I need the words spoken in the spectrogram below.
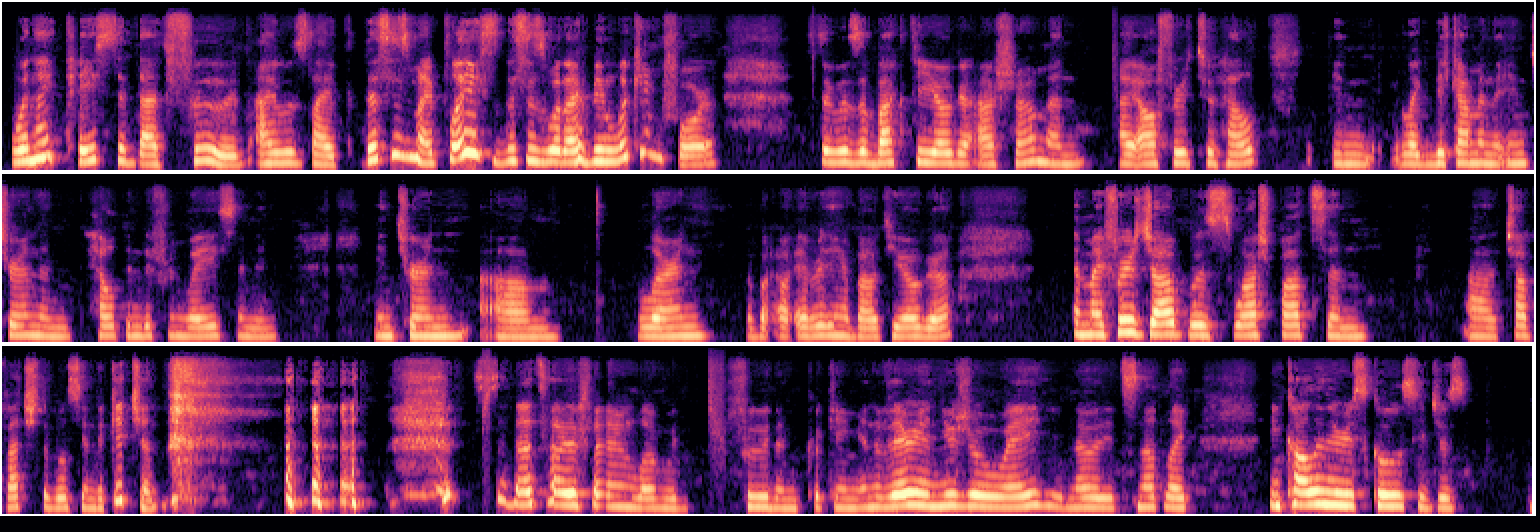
when i tasted that food i was like this is my place this is what i've been looking for so it was a bhakti yoga ashram and I offered to help in like become an intern and help in different ways and in, in turn um, learn about uh, everything about yoga. And my first job was wash pots and uh, chop vegetables in the kitchen. so that's how I fell in love with food and cooking in a very unusual way. You know, it's not like in culinary schools you just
